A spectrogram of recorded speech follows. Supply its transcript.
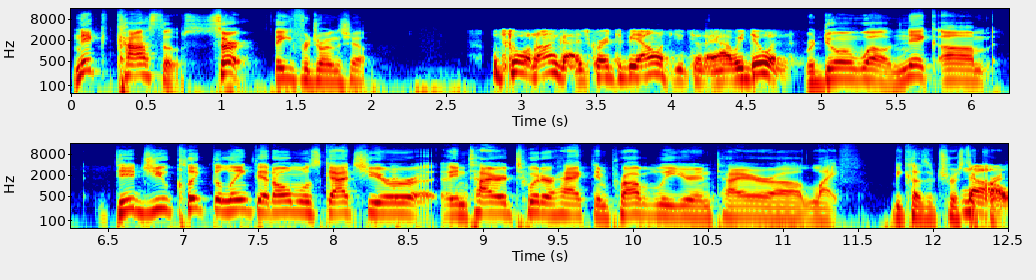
Nick Kostos, sir, thank you for joining the show. What's going on, guys? Great to be on with you today. How are we doing? We're doing well. Nick, um, did you click the link that almost got your entire Twitter hacked and probably your entire uh, life because of Tristan? No, Craig?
